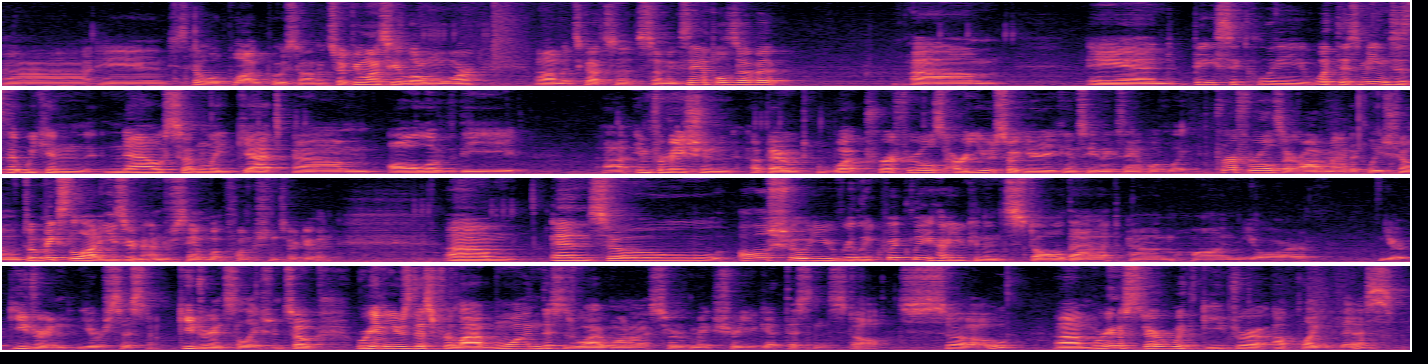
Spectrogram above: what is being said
Uh, and he's got a little blog post on it. So if you want to see a little more, um, it's got so, some examples of it. Um, and basically, what this means is that we can now suddenly get um, all of the uh, information about what peripherals are used. So here you can see an example of like peripherals are automatically shown. So it makes it a lot easier to understand what functions are doing. Um, and so I'll show you really quickly how you can install that um, on your your Ghidra, your system, Ghidra installation. So we're going to use this for lab one. This is why I want to sort of make sure you get this installed. So um, we're going to start with Ghidra up like this.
